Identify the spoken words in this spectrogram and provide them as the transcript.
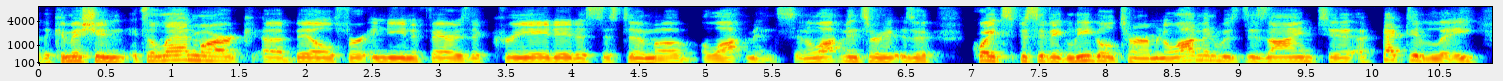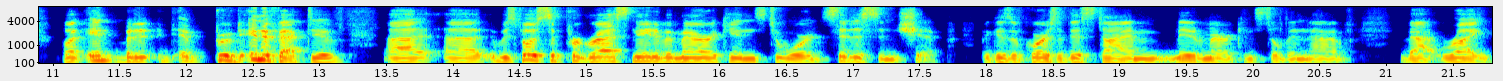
the commission, it's a landmark uh, bill for Indian affairs that created a system of allotments. And allotments are is a quite specific legal term. An allotment was designed to effectively, but in but it, it proved ineffective. Uh, uh, it was supposed to progress Native Americans towards citizenship because of course at this time native americans still didn't have that right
